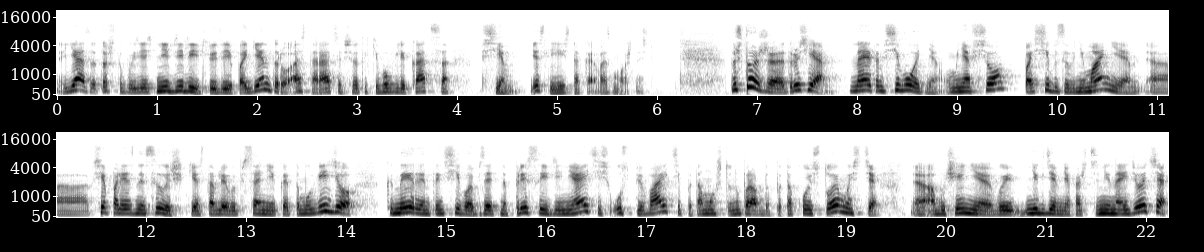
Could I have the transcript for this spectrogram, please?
я за то, чтобы здесь не делить людей по гендеру, а стараться все-таки вовлекаться всем, если есть такая возможность. Ну что же, друзья, на этом сегодня у меня все. Спасибо за внимание. Э, все полезные ссылочки я оставляю в описании к этому видео. К нейроинтенсиву обязательно присоединяйтесь, успевайте, потому что, ну правда, по такой стоимости э, обучения вы нигде, мне кажется, не найдете.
